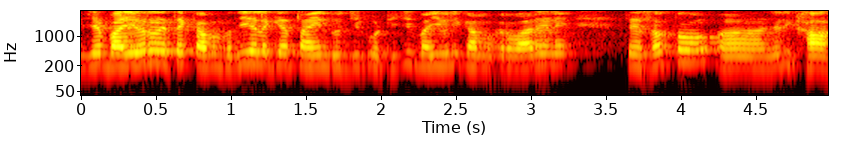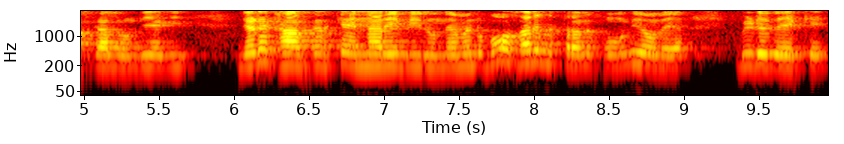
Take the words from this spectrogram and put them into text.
ਜੇ ਬਾਈ ਹੋਰਾਂ ਇੱਥੇ ਕੰਮ ਵਧੀਆ ਲੱਗਿਆ ਤਾਂ ਹੀ ਦੂਜੀ ਕੋਠੀ 'ਚ ਬਾਈ ਹੋਰੀ ਕੰਮ ਕਰਵਾ ਰਹੇ ਨੇ। ਤੇ ਸਭ ਤੋਂ ਅਹ, ਜਿਹੜੀ ਖਾਸ ਗੱਲ ਹੁੰਦੀ ਹੈਗੀ ਜਿਹੜੇ ਖਾਸ ਕਰਕੇ ਐਨਆਰਆਈ ਵੀਰ ਹੁੰਦੇ ਆ ਮੈਨੂੰ ਬਹੁਤ ਸਾਰੇ ਮਿੱਤਰਾਂ ਦੇ ਫੋਨ ਵੀ ਆਉਂਦੇ ਆ ਵੀਡੀਓ ਦੇਖ ਕੇ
